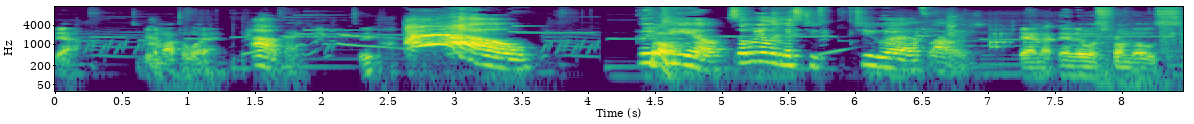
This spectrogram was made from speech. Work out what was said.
To get him out the way. Oh, okay. See? Ow! Good Oh. deal. So we only missed two, two uh, flowers. Yeah, and, and it was from those.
